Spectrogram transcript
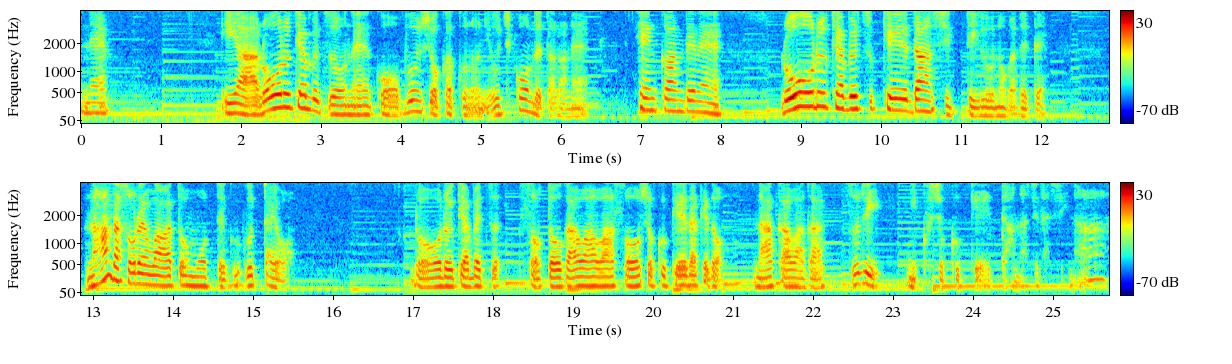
ね。いやロールキャベツをねこう文章書くのに打ち込んでたらね変換でねロールキャベツ系男子っていうのが出てなんだそれはと思ってググったよ。ロールキャベツ外側は装飾系だけど中はがっつり肉食系って話らしいな。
